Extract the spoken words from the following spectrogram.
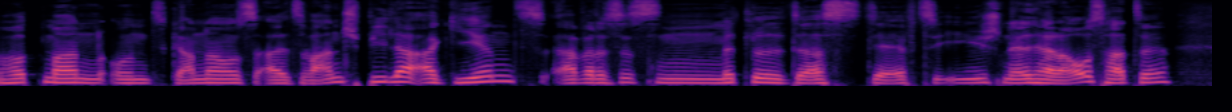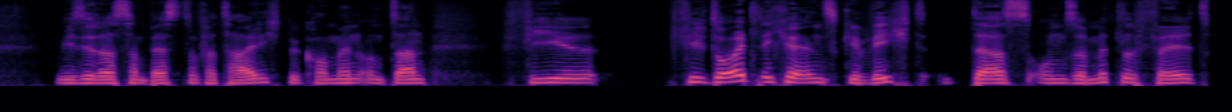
Hottmann und Gannaus als Wandspieler agierend, aber das ist ein Mittel, das der FCI schnell heraus hatte, wie sie das am besten verteidigt bekommen und dann viel viel deutlicher ins Gewicht, dass unser Mittelfeld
